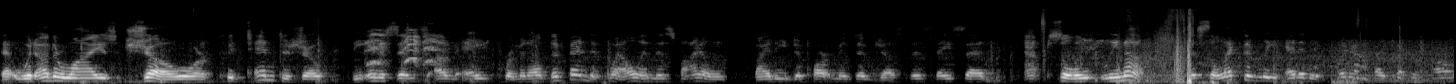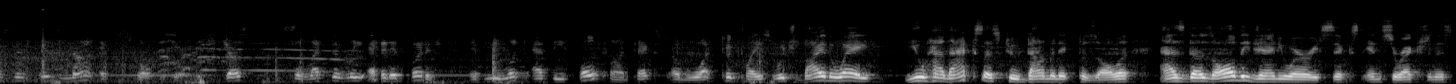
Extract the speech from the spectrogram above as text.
that would otherwise show or could tend to show the innocence of a criminal defendant. Well, in this filing by the Department of Justice, they said absolutely not. The selectively edited footage by Tucker Carlson is not exculpatory. It's just selectively edited footage. If you look at the full context of what took place, which, by the way, you have access to Dominic Pezzola, as does all the January 6th insurrectionists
